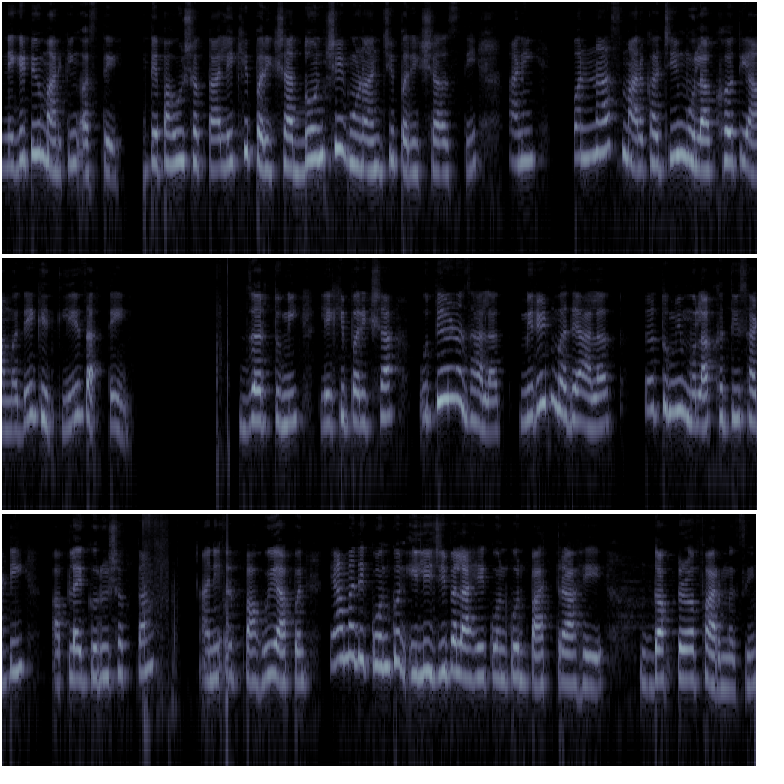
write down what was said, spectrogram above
निगेटिव्ह मार्किंग असते. ते पाहू शकता लेखी परीक्षा दोनशे गुणांची परीक्षा असते आणि पन्नास मार्काची मुलाखत यामध्ये घेतली जाते. जर तुम्ही लेखी परीक्षा उत्तीर्ण झालात मिरिटमध्ये आलात तर तुम्ही मुलाखतीसाठी अप्लाय करू शकता. आणि पाहूया आपण यामध्ये कोण कोण इलिजिबल आहे कोण कोण पात्र आहे? Doctor of pharmacy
